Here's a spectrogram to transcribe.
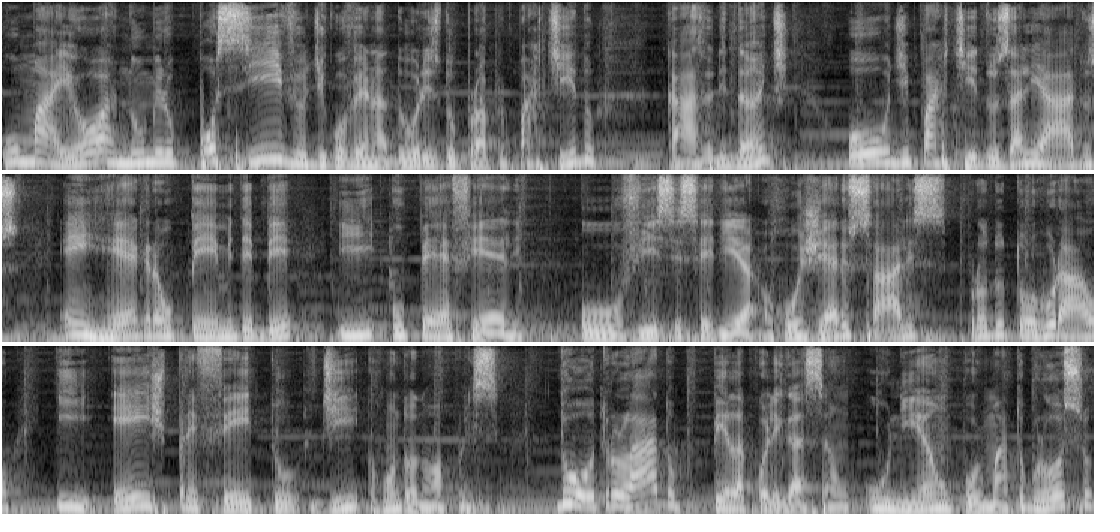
o maior número possível de governadores do próprio partido, caso de Dante, ou de partidos aliados, em regra o PMDB e o PFL. O vice seria Rogério Sales, produtor rural e ex-prefeito de Rondonópolis. Do outro lado, pela coligação União por Mato Grosso,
